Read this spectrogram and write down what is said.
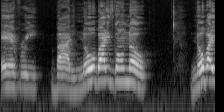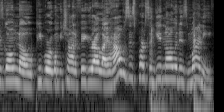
everybody. Nobody's gonna know. Nobody's gonna know. People are gonna be trying to figure out like how is this person getting all of this money?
